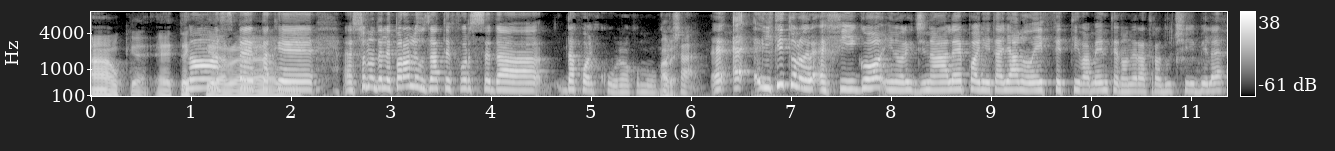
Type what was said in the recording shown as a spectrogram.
Ah, ok. Eh, no, aspetta, che eh, sono delle parole usate forse da, da qualcuno comunque. Cioè, è, è, il titolo è figo in originale, poi in italiano effettivamente non era traducibile.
